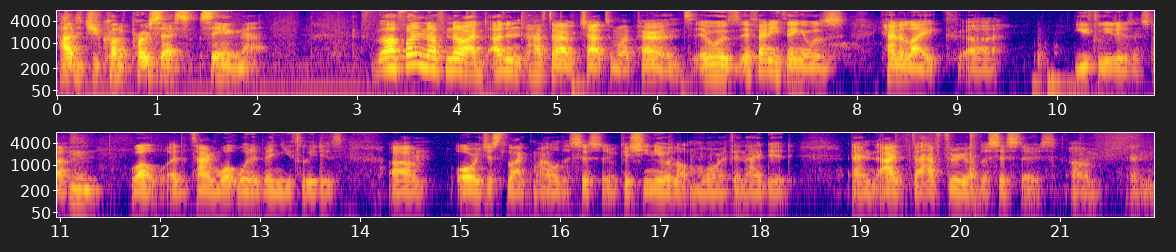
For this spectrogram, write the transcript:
How did you kind of process seeing that? Uh, funny enough, no, I, I didn't have to have a chat to my parents. It was, if anything, it was kind of like uh, youth leaders and stuff. Well, at the time, what would have been youth leaders, um, or just like my older sister because she knew a lot more than I did, and I, I have three older sisters, um, and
